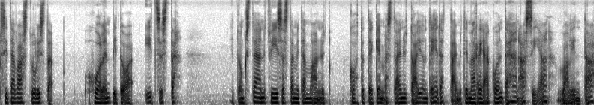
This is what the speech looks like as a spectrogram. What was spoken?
sitä vastuullista huolenpitoa itsestä. Että onko tämä nyt viisasta, mitä mä oon nyt kohta tekemässä tai nyt aion tehdä tai miten mä reagoin tähän asiaan, valintaa.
